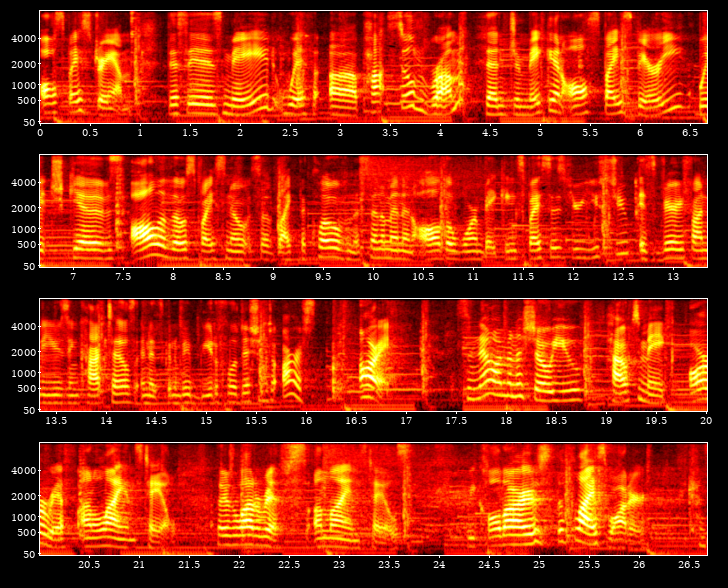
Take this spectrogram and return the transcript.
Allspice Dram. This is made with a pot stilled rum, then Jamaican allspice berry, which gives all of those spice notes of like the clove and the cinnamon and all the warm baking spices you're used to. It's very fun to use in cocktails and it's gonna be a beautiful addition to ours. All right, so now I'm gonna show you how to make our riff on a lion's tail. There's a lot of riffs on lion's tails. We called ours the fly swatter because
